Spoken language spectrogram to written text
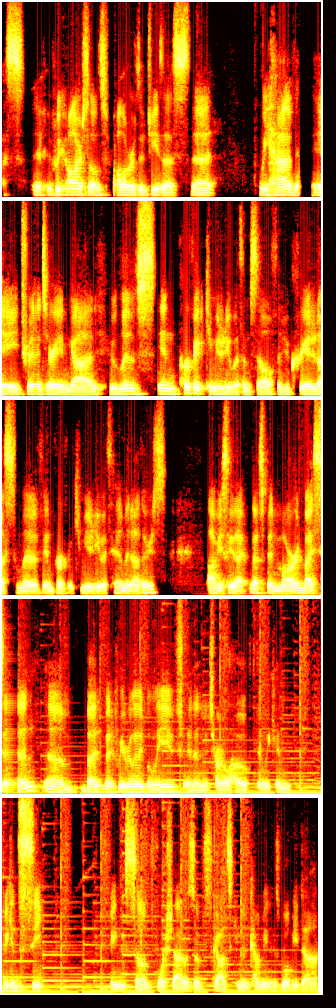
us. If, if we call ourselves followers of Jesus, that we have a Trinitarian God who lives in perfect community with Himself and who created us to live in perfect community with Him and others. Obviously, that that's been marred by sin, um, but but if we really believe in an eternal hope, then we can we can see some foreshadows of God's kingdom coming, His will be done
